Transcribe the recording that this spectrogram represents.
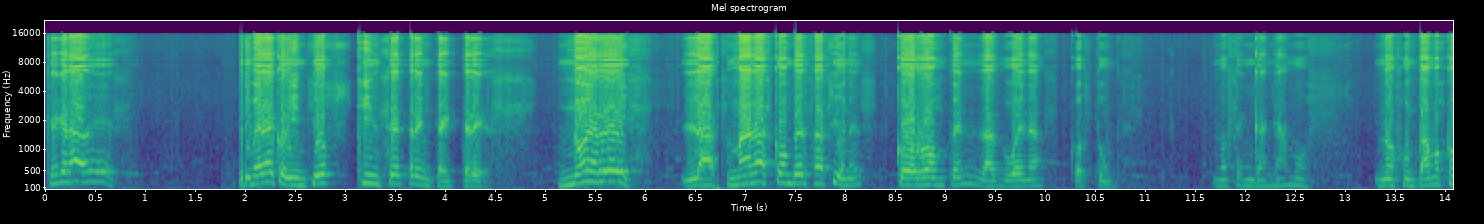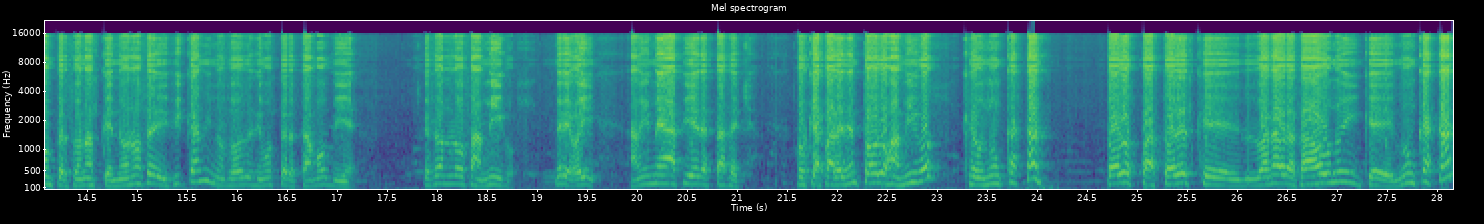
Qué grave es. Primera de Corintios 15:33. No erréis, las malas conversaciones corrompen las buenas costumbres. Nos engañamos. Nos juntamos con personas que no nos edifican y nosotros decimos, pero estamos bien. que son los amigos. Mire, oye, a mí me da piedra esta fecha. Porque aparecen todos los amigos que nunca están. Todos los pastores que lo han abrazado a uno y que nunca están,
